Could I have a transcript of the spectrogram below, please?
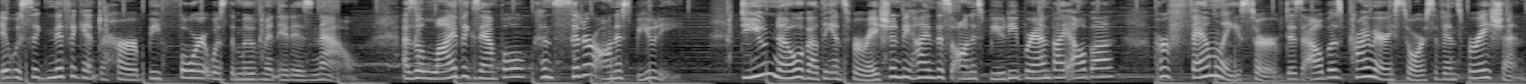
it was significant to her before it was the movement it is now. As a live example, consider Honest Beauty. Do you know about the inspiration behind this Honest Beauty brand by Alba? Her family served as Alba's primary source of inspiration.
